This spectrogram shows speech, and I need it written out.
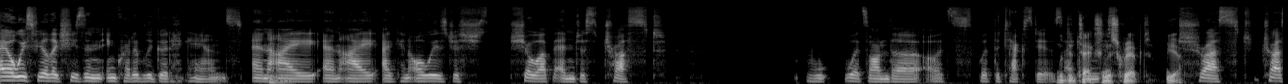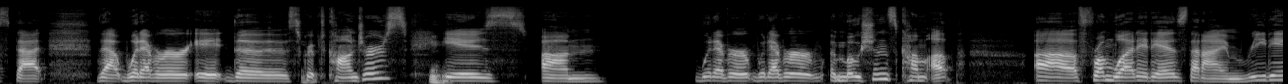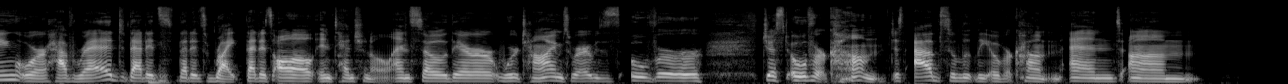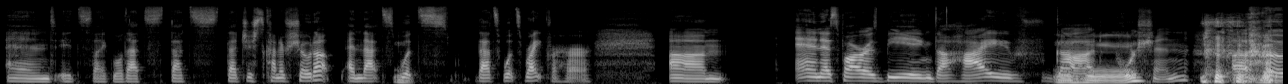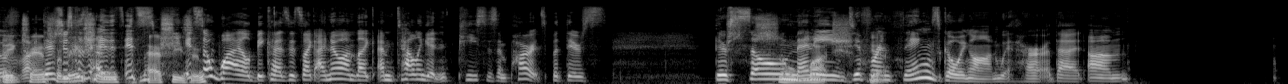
I always feel like she's in incredibly good hands, and Mhm. I and I I can always just sh- show up and just trust w- what's on the what's what the text is. with the text and the script. Yeah. Trust trust that that whatever it the script conjures Mhm. is um whatever whatever emotions come up uh, from what it is that I'm reading or have read, that it's that it's right, that it's all intentional. And so there were times where I was over, just overcome, just absolutely overcome, and um, and it's like, well, that's that's that just kind of showed up, and that's Mm. what's that's what's right for her. Um, and as far as being the hive god Mhm. portion, big of- uh, there's just transformation it's it's, last season. it's so wild because it's like I know I'm like I'm telling it in pieces and parts, but there's there's so, So many much, different things going on with her that um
